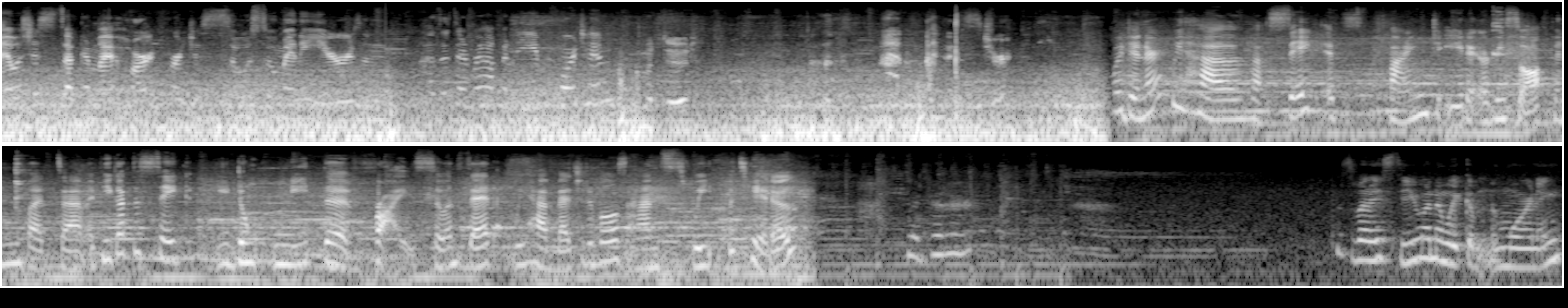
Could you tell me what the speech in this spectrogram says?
it was just stuck in my heart for just so so many years and has this ever happened to you before Tim? I'm a dude. that is true. For dinner, we have steak. It's fine to eat it every so often, but um, if you got the steak, you don't need the fries. So instead, we have vegetables and sweet potato. Look at her. This is what I see when I wake up in the morning.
